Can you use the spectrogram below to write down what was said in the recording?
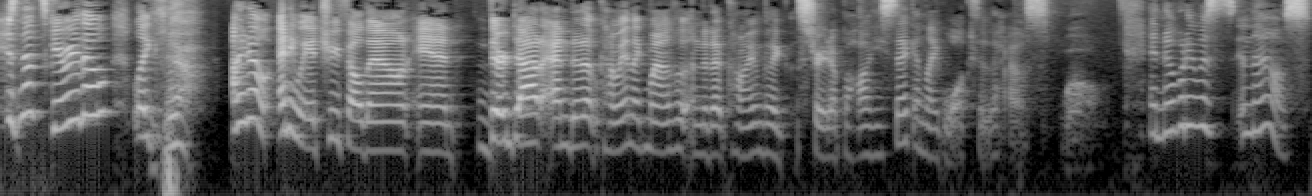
Isn't that scary though? Like Yeah. I know. Anyway, a tree fell down, and their dad ended up coming. Like my uncle ended up coming, with, like straight up a hockey stick, and like walked through the house. Whoa. And nobody was in the house,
